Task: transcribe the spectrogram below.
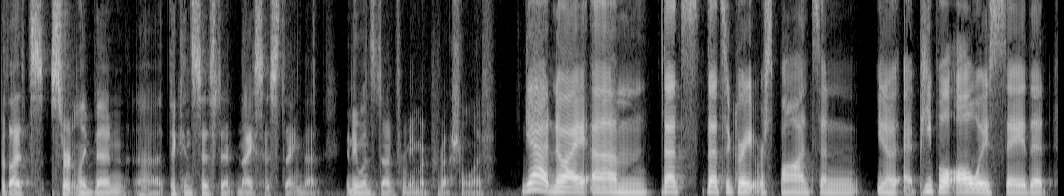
but that's certainly been uh, the consistent nicest thing that anyone's done for me in my professional life. Yeah, no, I um, that's that's a great response, and you know, people always say that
